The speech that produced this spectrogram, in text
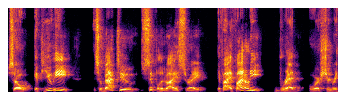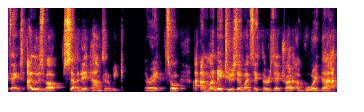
So if you eat, so back to simple advice, right? If I if I don't eat bread or sugary things, I lose about seven to eight pounds in a week. All right. So on Monday, Tuesday, Wednesday, Thursday, I try to avoid that.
